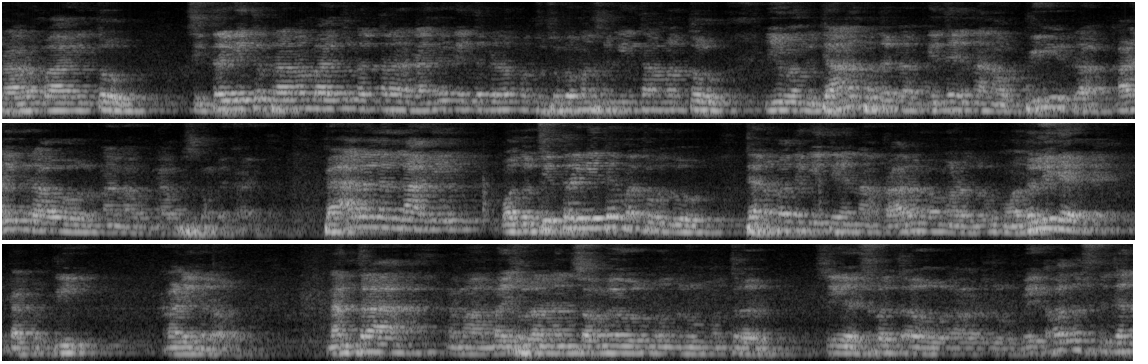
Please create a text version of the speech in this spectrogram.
ಪ್ರಾರಂಭ ಆಗಿತ್ತು, ಚಿತ್ರಗೀತೆ ಪ್ರಾರಂಭ ಆಯಿತು ನಂತರ ರಂಗಗೀತೆಗಳು ಮತ್ತು ಸುಗಮ ಸಂಗೀತ ಮತ್ತು ಈ ಒಂದು ಜಾನಪದ ಗೀತೆಯನ್ನ ನಾವು ಪಿ. ಕಾಳಿಂಗರಾವ್ ಅವರನ್ನ ನಾವು ಜ್ಞಾಪಿಸ್ಕೊಬೇಕಾಗಿದೆ ಪ್ಯಾರಲಲ್ ಆಗಿ ಒಂದು ಚಿತ್ರಗೀತೆ ಮತ್ತು ಒಂದು ಜನಪದ ಗೀತೆಯನ್ನ ಪ್ರಾರಂಭ ಮಾಡಿದ್ರು ಮೊದಲಿಗೆ ಡಾಕ್ಟರ್ ಪಿ. ಕಾಳಿಂಗರಾವ್. ನಂತರ ನಮ್ಮ ಮೈಸೂರು ಆನಂದ ಸ್ವಾಮಿ ಅವರು ಬಂದರು, ಮತ್ತು ಶ್ರೀ ಅಶ್ವಥ್ ಅವರು ಬೇಕಾದಷ್ಟು ಜನ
